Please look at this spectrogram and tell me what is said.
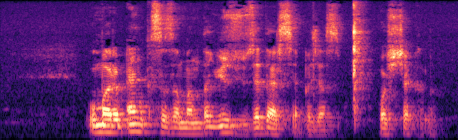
Umarım en kısa zamanda yüz yüze ders yapacağız. Hoşçakalın.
